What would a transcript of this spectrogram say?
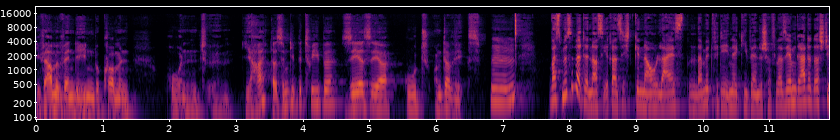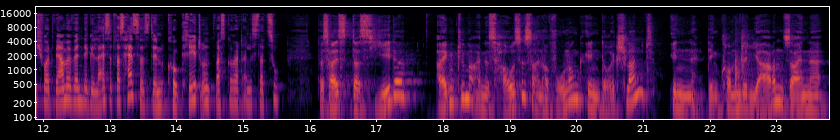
die Wärmewende hinbekommen. Und ähm, ja, da sind die Betriebe sehr, sehr gut unterwegs. Mhm. Was müssen wir denn aus Ihrer Sicht genau leisten, damit wir die Energiewende schaffen? Also Sie haben gerade das Stichwort Wärmewende geleistet. Was heißt das denn konkret und was gehört alles dazu? Das heißt, dass jeder Eigentümer eines Hauses, einer Wohnung in Deutschland in den kommenden Jahren seine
